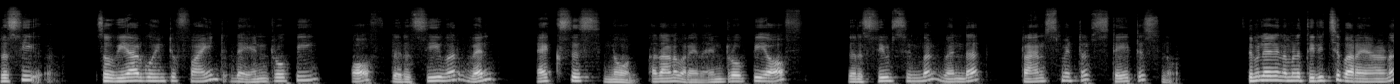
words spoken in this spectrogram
receive so we are going to find the entropy of the receiver when x is known അതാണ് പറയുന്നത്. Entropy of the received simple when the transmitted state is known similarly നമ്മൾ തിരിച്ച് പറയാണ്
